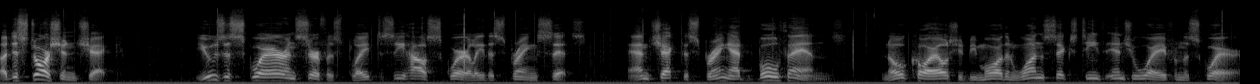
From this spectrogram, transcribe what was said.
A distortion check. Use a square and surface plate to see how squarely the spring sits. And check the spring at both ends. No coil should be more than 1 16th inch away from the square.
